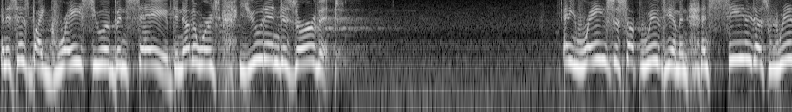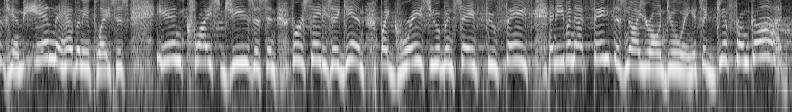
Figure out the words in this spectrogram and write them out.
And it says, by grace you have been saved. In other words, you didn't deserve it. And he raised us up with him and, and seated us with him in the heavenly places in Christ Jesus. And verse 8, he said, Again, by grace you have been saved through faith. And even that faith is not your own doing, it's a gift from God.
